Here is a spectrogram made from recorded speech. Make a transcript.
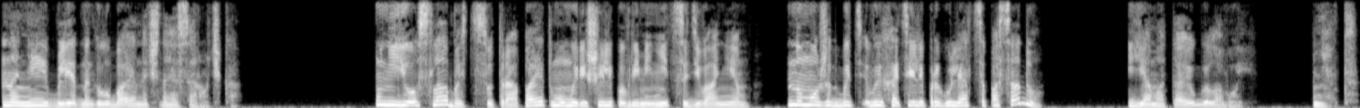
На ней бледно-голубая ночная сорочка. У нее слабость с утра, поэтому мы решили повременить с одеванием. Но, может быть, вы хотели прогуляться по саду? Я мотаю головой. Нет,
